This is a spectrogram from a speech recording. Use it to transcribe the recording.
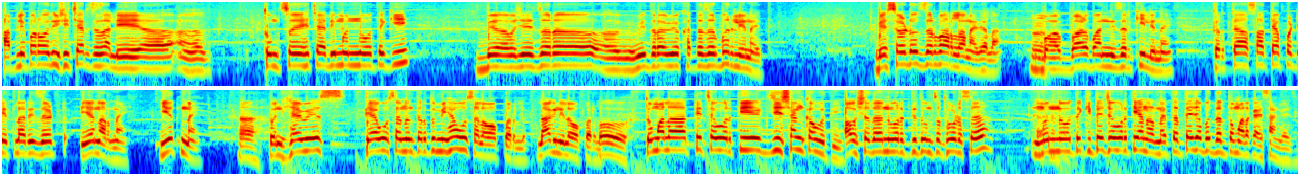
आपली परवा दिवशी चर्चा झाली तुमचं ह्याच्या आधी म्हणणं होतं की बे- म्हणजे जर विद्राव्य खतं जर भरली नाहीत बेसळ डोस जर भरला नाही त्याला ब- बाळबांनी जर केली नाही तर त्या असा त्या पटीतला रिझल्ट येणार नाही येत नाही. पण ह्या वेळेस त्या ऊसानंतर तुम्ही ह्या ऊसाला वापरलं लागणीला वापरलं. हो. तुम्हाला त्याच्यावरती एक जी शंका होती औषधांवरती तुमचं थोडंसं म्हणणं होतं की त्याच्यावरती येणार नाही तर त्याच्याबद्दल तुम्हाला काय सांगायचं?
